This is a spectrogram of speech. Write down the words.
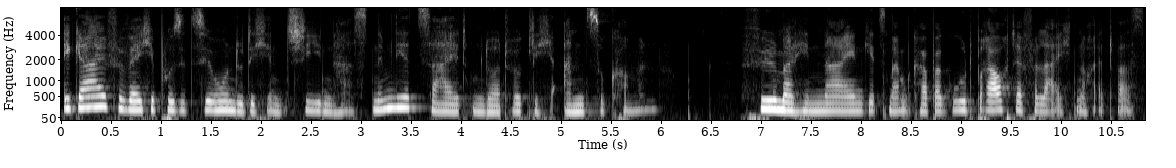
Egal für welche Position du dich entschieden hast, nimm dir Zeit, um dort wirklich anzukommen, Fühl mal hinein, geht's meinem Körper gut? Braucht er vielleicht noch etwas?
